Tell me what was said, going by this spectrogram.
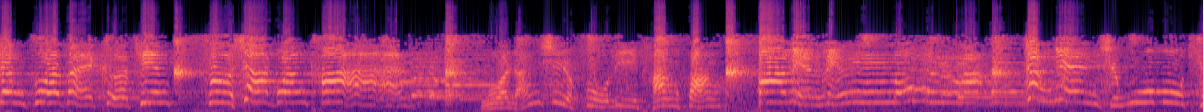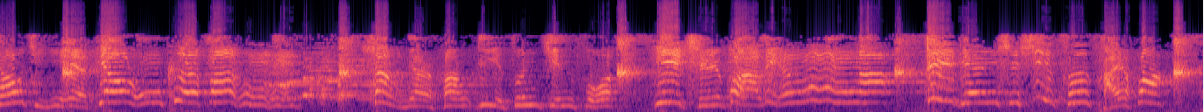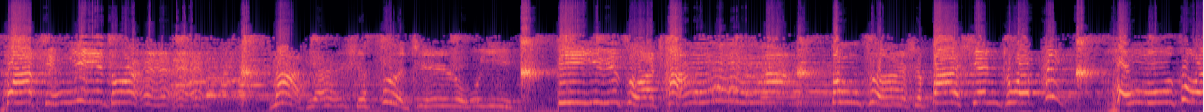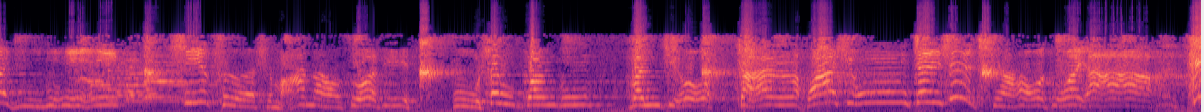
正坐在客厅，四下观看，果然是富丽堂皇，八面玲珑啊！正面是乌木条解，雕龙刻凤，上面放一尊金佛，一尺挂铃啊！这边是细瓷彩画，花瓶一对儿。那边是四只如意，碧玉做成啊；东侧是八仙桌配红木座椅，西侧是玛瑙做的武圣关公温酒斩华雄，真是巧夺呀天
